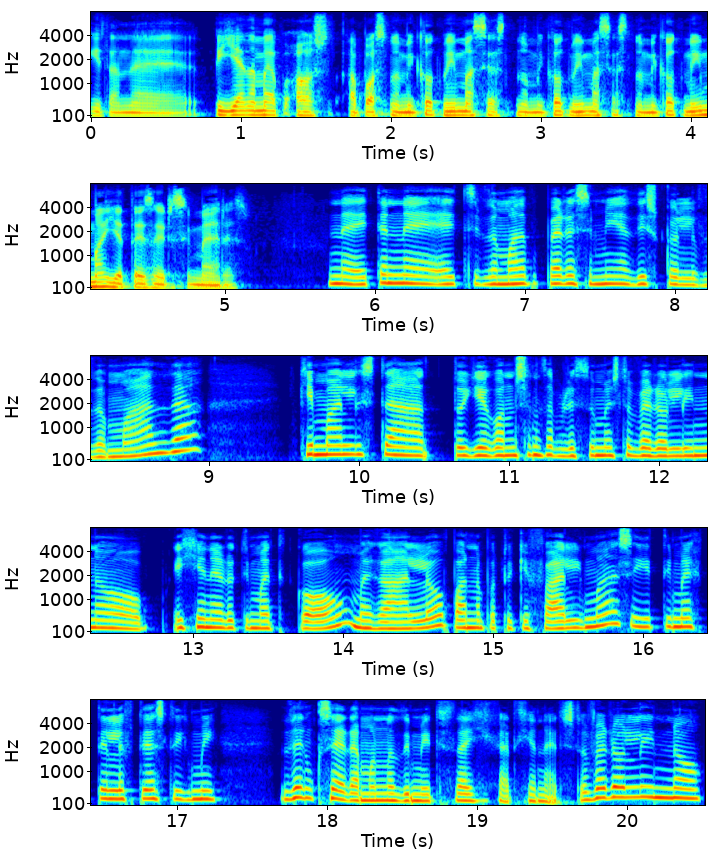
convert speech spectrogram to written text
ήτανε, πηγαίναμε από αστυνομικό τμήμα σε αστυνομικό τμήμα σε αστυνομικό τμήμα για τέσσερις ημέρες. Ναι, ήταν έτσι η εβδομάδα που πέρασε μια δύσκολη εβδομάδα και μάλιστα το γεγονός αν θα βρεθούμε στο Βερολίνο είχε ένα ερωτηματικό μεγάλο πάνω από το κεφάλι μας γιατί μέχρι τελευταία στιγμή δεν ξέραμε αν ο Δημήτρης θα έχει χαρτιά να έρθει στο Βερολίνο.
